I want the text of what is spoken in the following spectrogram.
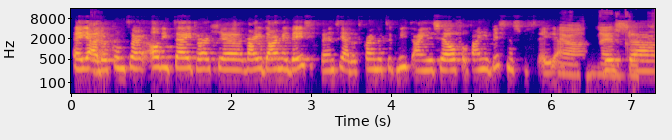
En ja, dan komt er al die tijd waar je, waar je daarmee bezig bent. Ja, dat kan je natuurlijk niet aan jezelf of aan je business besteden. Ja, nee, dus, uh,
